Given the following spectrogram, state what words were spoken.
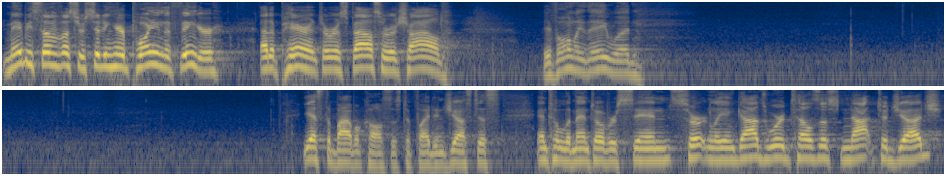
Maybe some of us are sitting here pointing the finger at a parent or a spouse or a child. If only they would. Yes, the Bible calls us to fight injustice and to lament over sin, certainly. And God's word tells us not to judge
